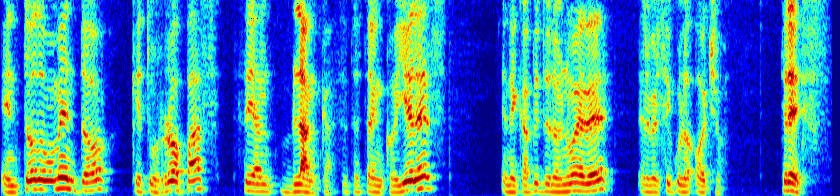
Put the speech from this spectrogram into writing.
en todo momento que tus ropas sean blancas. Esto está en Coyeles, en el capítulo 9, el versículo 8. 3.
